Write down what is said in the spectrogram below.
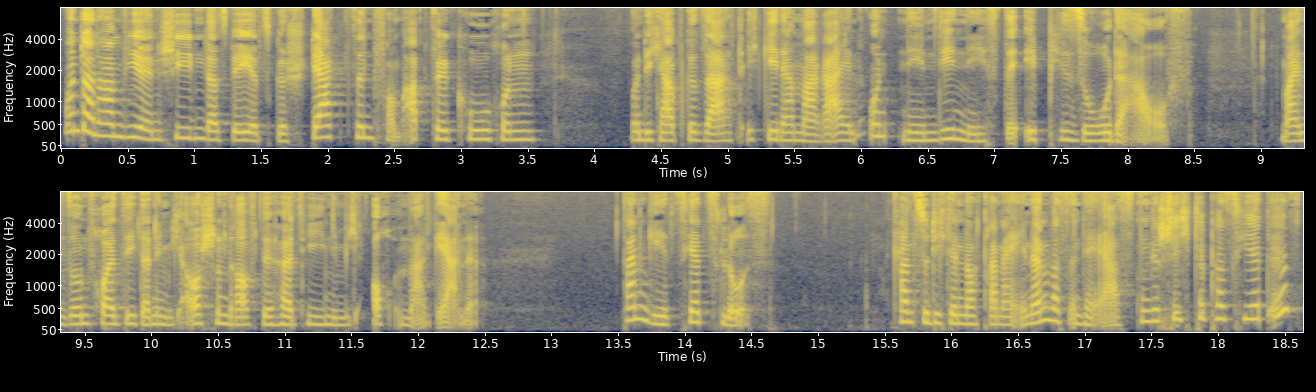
Und dann haben wir entschieden, dass wir jetzt gestärkt sind vom Apfelkuchen. Und ich habe gesagt, ich gehe da mal rein und nehme die nächste Episode auf. Mein Sohn freut sich da nämlich auch schon drauf, der hört die nämlich auch immer gerne. Dann geht's jetzt los. Kannst du dich denn noch dran erinnern, was in der ersten Geschichte passiert ist?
